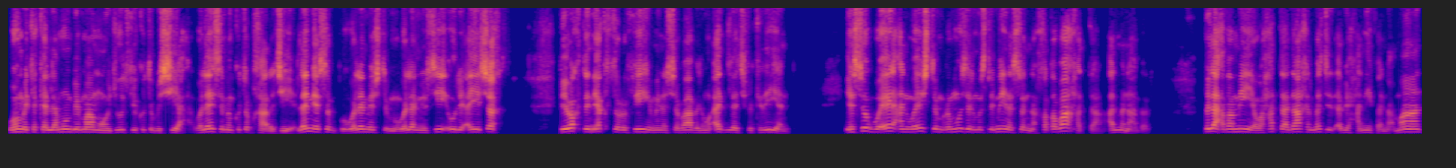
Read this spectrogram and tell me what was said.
وهم يتكلمون بما موجود في كتب الشيعة وليس من كتب خارجية لم يسبوا ولم يشتموا ولم يسيئوا لأي شخص. في وقت يكثر فيه من الشباب المؤدلج فكريا يسب ويلعن ويشتم رموز المسلمين السنة خطباء حتى على المنابر. في الأعظمية وحتى داخل مسجد أبي حنيفة النعمان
